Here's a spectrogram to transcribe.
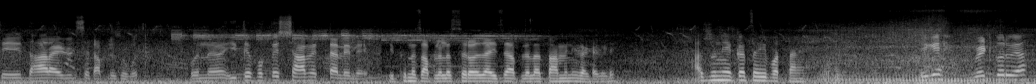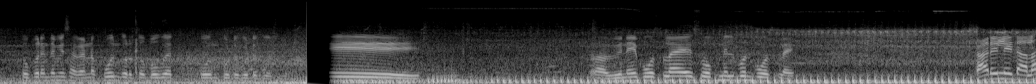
ते दहा रायडर्स आहेत आपल्यासोबत. पण इथे फक्त श्याम एकटा आलेले आहे. इथूनच आपल्याला सरळ जायचं आहे आपल्याला तामिनी घाटाकडे. अजून एकाचाही पत्ता नाही. ठीक आहे वेट करूया. तोपर्यंत मी सगळ्यांना फोन करतो. बघूयात कोण कुठे कुठे पोचलो ए विनय पोचलाय स्वप्नील पण पोचलाय का रे लेट आला.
